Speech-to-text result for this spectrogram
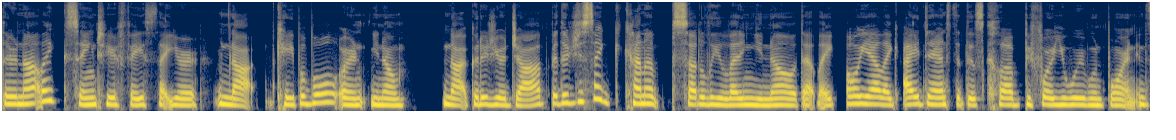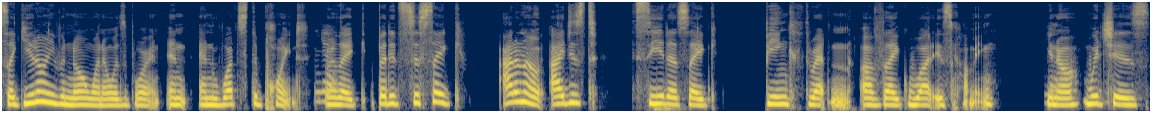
They're not like saying to your face that you're not capable or, you know, not good at your job, but they're just like kind of subtly letting you know that, like, oh yeah, like I danced at this club before you were even born. And it's like you don't even know when I was born, and and what's the point? Yeah. Or like, but it's just like I don't know. I just see it as like being threatened of like what is coming, you yeah. know, which is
